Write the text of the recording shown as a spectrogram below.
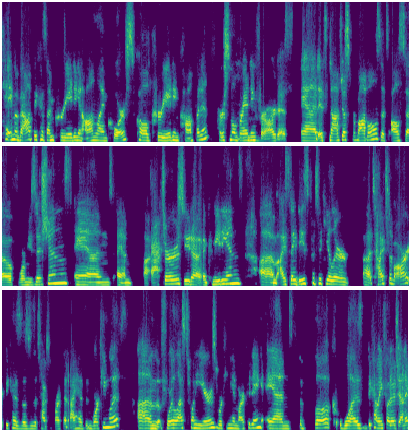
came about because I'm creating an online course called Creating Confidence Personal Branding mm. for Artists. And it's not just for models, it's also for musicians and and uh, actors, you know, and comedians. Um, I say these particular uh, types of art because those are the types of art that I have been working with um, for the last 20 years working in marketing. And the book was Becoming Photogenic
